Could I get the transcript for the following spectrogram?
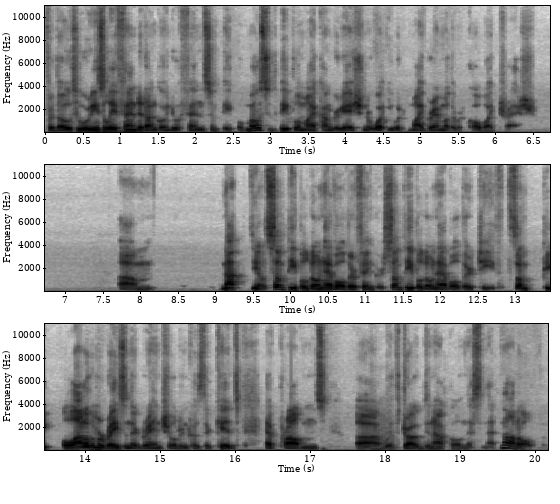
for those who are easily offended. I'm going to offend some people. Most of the people in my congregation are what you would my grandmother would call white trash. Um, not you know some people don't have all their fingers some people don't have all their teeth some people a lot of them are raising their grandchildren because their kids have problems uh, with drugs and alcohol and this and that not all of them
